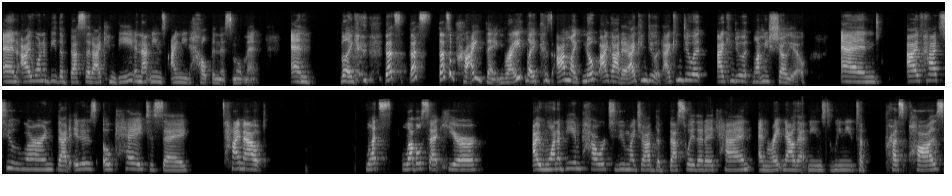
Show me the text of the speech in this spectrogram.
and i want to be the best that i can be and that means i need help in this moment and like that's that's that's a pride thing right like because i'm like nope i got it i can do it i can do it i can do it let me show you and i've had to learn that it is okay to say time out. Let's level set here. I want to be empowered to do my job the best way that I can. And right now, that means we need to press pause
